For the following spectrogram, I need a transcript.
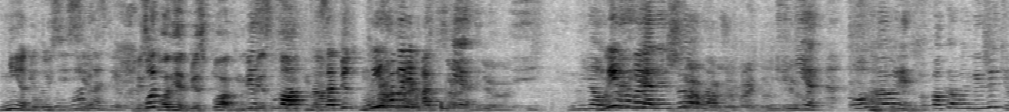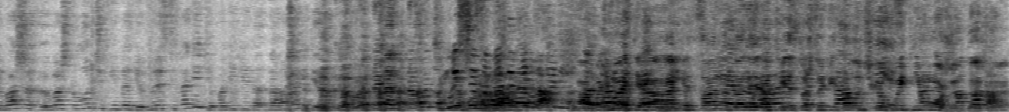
нету УЗИ сердца. Бесплатно, нет, бесплатно. Бесплатно. Мы говорим. Ну, я, Мы я говорим- лежала. Нет, он говорит, пока вы лежите, ваш, ваш талончик не дойдет. Но если хотите, пойдите до- договоритесь. Мы сейчас об этом не говорим. А понимаете, а официально дали ответ, то, что этих талончиков быть не может даже.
